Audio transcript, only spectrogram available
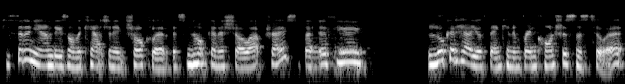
if you sit in your undies on the couch and eat chocolate, it's not going to show up, Trace. But if you look at how you're thinking and bring consciousness to it,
